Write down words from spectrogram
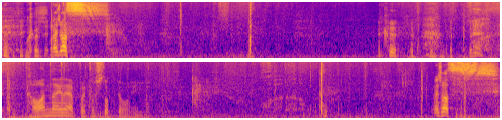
お願いします変わんないなやっぱり年取ってもみんな。お願いします。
